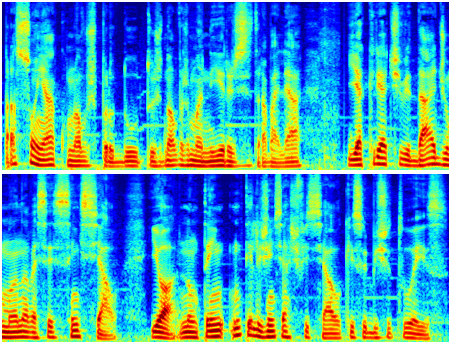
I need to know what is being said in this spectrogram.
para sonhar com novos produtos, novas maneiras de se trabalhar e a criatividade humana vai ser essencial. E ó, não tem inteligência artificial que substitua isso.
